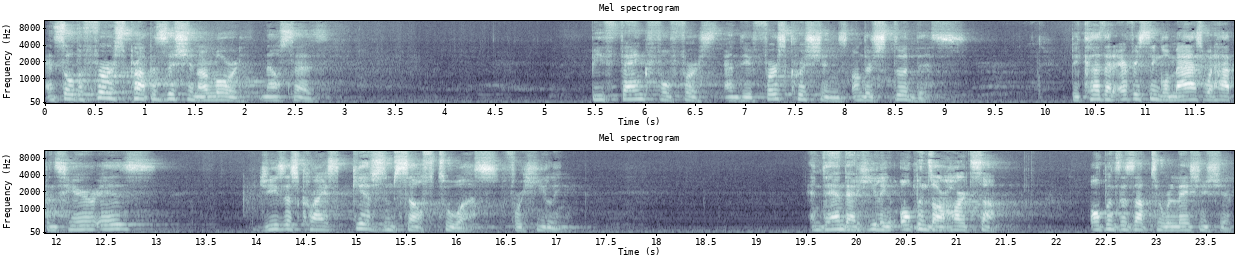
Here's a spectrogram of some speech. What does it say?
And so the first proposition our Lord now says Be thankful first. And the first Christians understood this. Because at every single Mass, what happens here is Jesus Christ gives himself to us for healing. And then that healing opens our hearts up, opens us up to relationship,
